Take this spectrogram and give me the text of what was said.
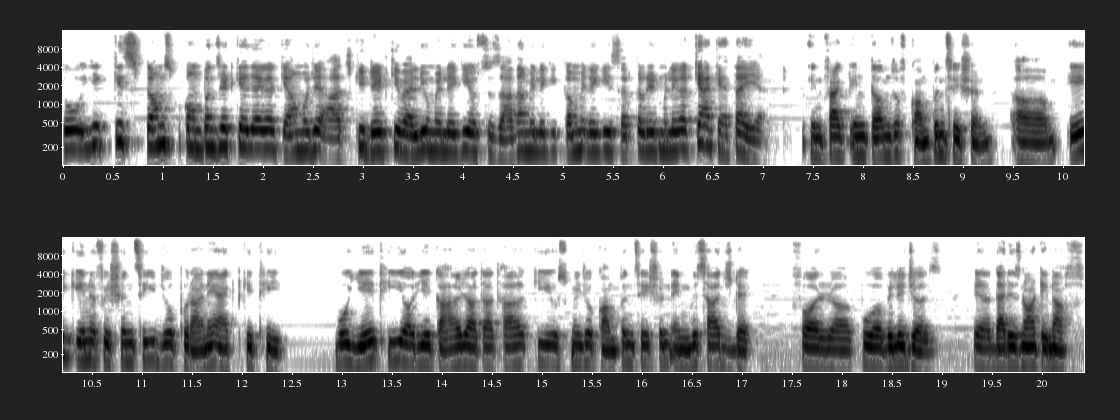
तो ये किस टर्म्स पर कॉम्पनसेट किया जाएगा? क्या मुझे आज की डेट की वैल्यू मिलेगी, उससे ज़्यादा मिलेगी, कम मिलेगी सर्कल रेट मिलेगा? क्या कहता है ये act in fact in terms of compensation एक इनफिशेंसी जो पुराने एक्ट की थी, वो ये थी और ये कहा जाता था कि उसमें जो कॉम्पनसेशन इन्विसाज्ड है for poor villagers that is not enough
